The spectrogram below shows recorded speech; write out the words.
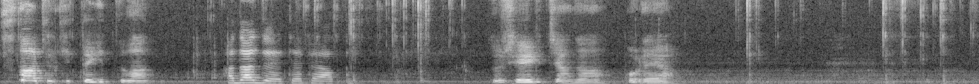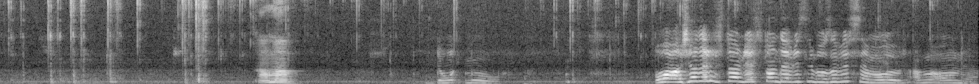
Starter kit de gitti lan. Hadi hadi tepeye attım. Dur şeye gideceğim daha. Oraya. Tamam. Don't move. O aşağıda redstone, redstone devresini bozabilirsem olur ama olmuyor.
